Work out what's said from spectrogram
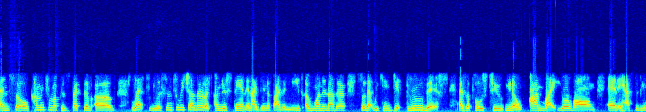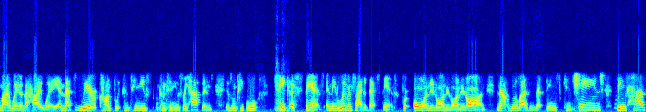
And so coming from a perspective of let's listen to each other, let's understand and identify the needs of one another so that we can get through this as opposed to, you know, I'm right, you're wrong, and it has to be my way or the highway. And that's where conflict continues continuously happens is when people take a stance and they live inside of that stance for on and on and on and on, not realizing that things can change, things have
